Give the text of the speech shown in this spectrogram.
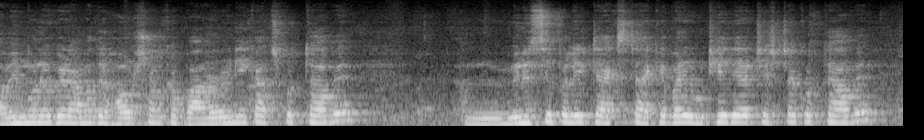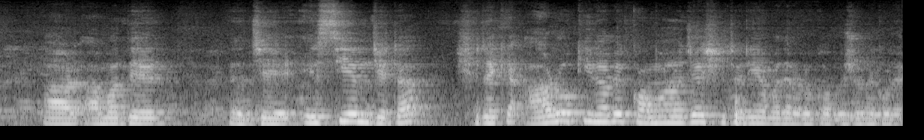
আমি মনে করি আমাদের হল সংখ্যা বাড়ানো নিয়ে কাজ করতে হবে। মিউনিসিপ্যালিটি ট্যাক্সটা একেবারে উঠিয়ে দেওয়ার চেষ্টা করতে হবে। আর আমাদের যে এসিএম যেটা, সেটাকে আরও কীভাবে কমানো যায় সেটা নিয়ে আমাদের আরও গবেষণা করে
